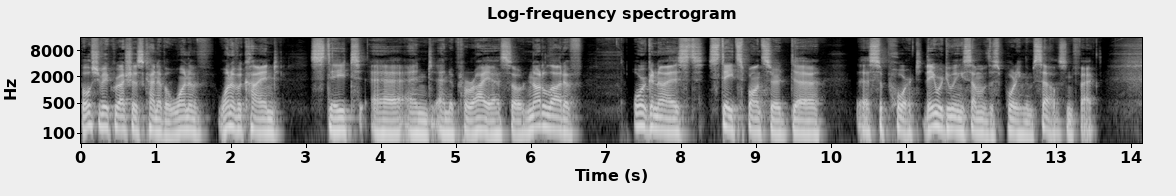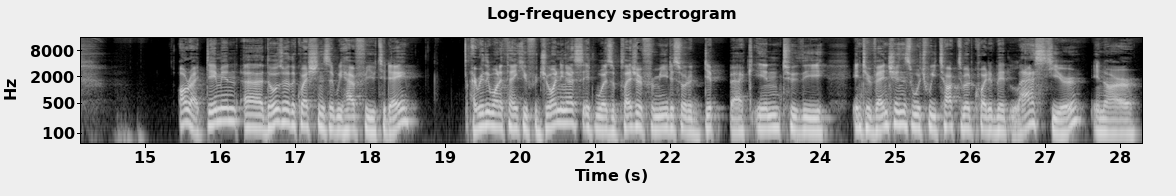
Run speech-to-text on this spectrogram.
Bolshevik Russia is kind of a one of one of a kind state uh, and and a pariah. So not a lot of organized state sponsored uh, uh, support. They were doing some of the supporting themselves, in fact. All right, Damien, uh, those are the questions that we have for you today. I really want to thank you for joining us. It was a pleasure for me to sort of dip back into the interventions, which we talked about quite a bit last year in our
